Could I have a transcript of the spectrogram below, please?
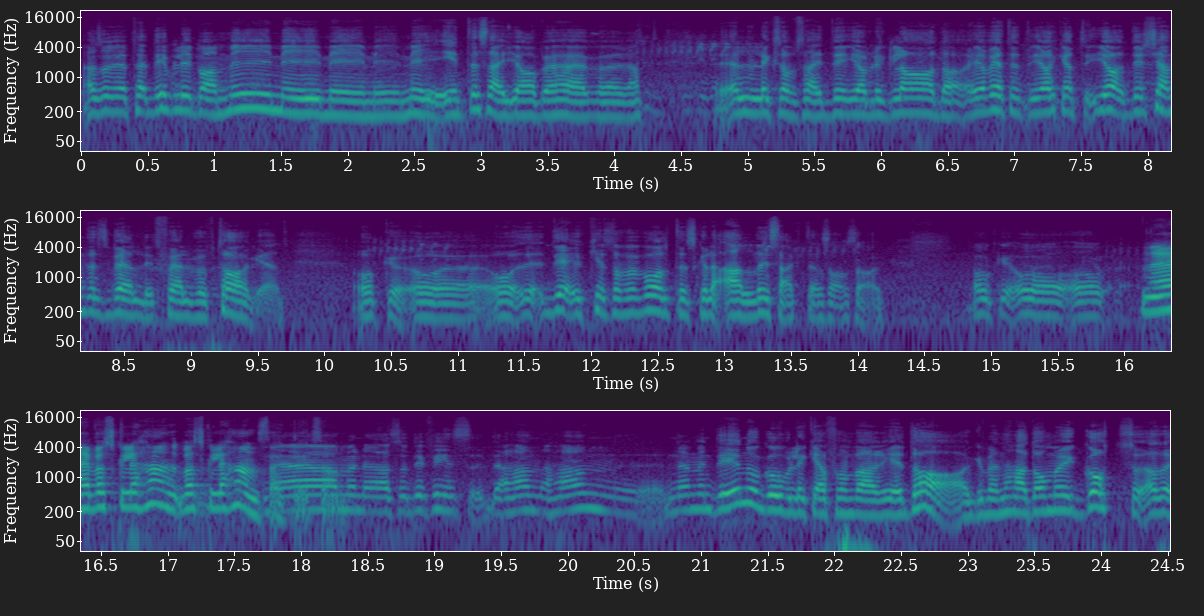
Alltså det, det blir bara mi, mi, mi, mi, mi. Inte så här jag behöver att eller liksom så här, det, jag blir glad av. Jag vet inte, jag kan, jag, det kändes väldigt självupptaget. Och, och, och det- Kristoffer Wolter skulle aldrig sagt en sån sak. Och, och, och, Nej, vad skulle han, vad skulle han sagt nej, liksom? men alltså det finns, han, han, nej men det är nog olika från varje dag. Men de har ju gått så, alltså,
